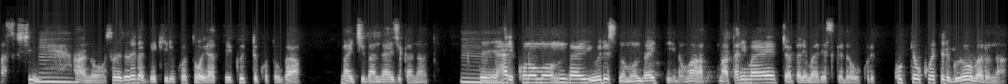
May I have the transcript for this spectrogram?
ますし、あのそれぞれができることをやっていくってことが、まあ、一番大事かなと。で、やはりこの問題、ウイルスの問題っていうのは、まあ、当たり前っちゃ当たり前ですけど、これ国境を越えてるグローバルな、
